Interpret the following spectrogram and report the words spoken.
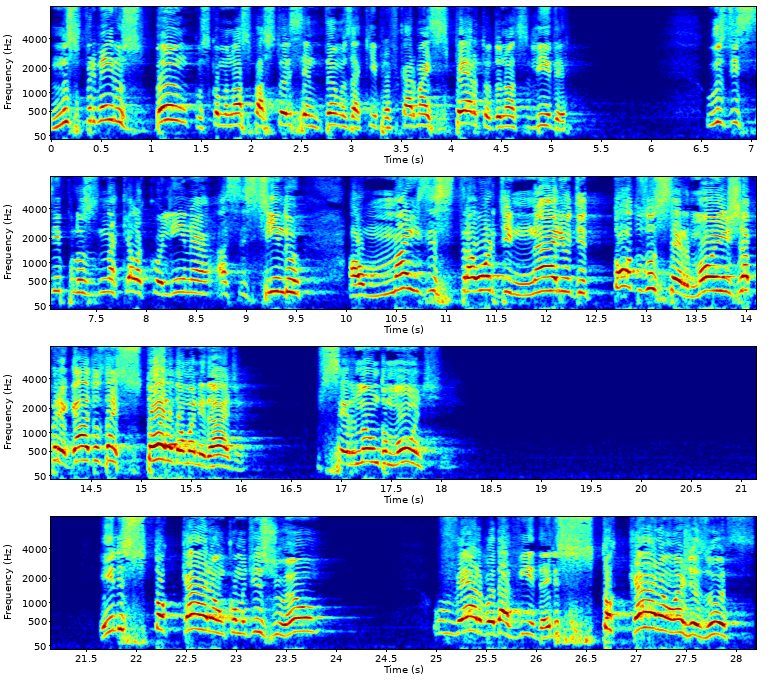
nos primeiros bancos, como nós pastores sentamos aqui para ficar mais perto do nosso líder os discípulos naquela colina assistindo ao mais extraordinário de todos os sermões já pregados na história da humanidade o Sermão do Monte. Eles tocaram, como diz João, o Verbo da vida, eles tocaram a Jesus.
